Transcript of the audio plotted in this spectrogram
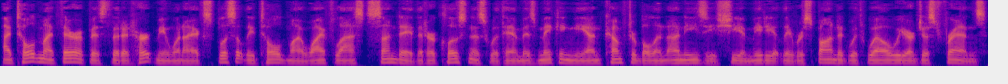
I told my therapist that it hurt me when I explicitly told my wife last Sunday that her closeness with him is making me uncomfortable and uneasy. She immediately responded with, Well, we are just friends,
